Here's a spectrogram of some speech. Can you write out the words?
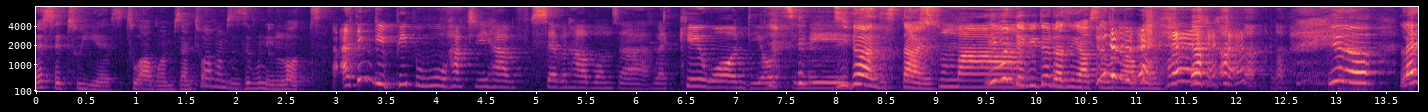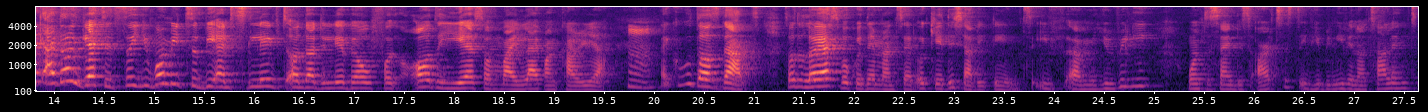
let's say two years, two albums, and two albums is even a lot. I think the people who actually have seven albums are like K1, The Ultimate, Do you understand? Pasuma. Even Davido doesn't have seven albums. you know, like I don't get it. So you want me to be enslaved under the label for all the years of my life and career? Hmm. Like who does that? So the lawyer spoke with them and said, okay, these are the things. If um you really want to sign this artist, if you believe in her talent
